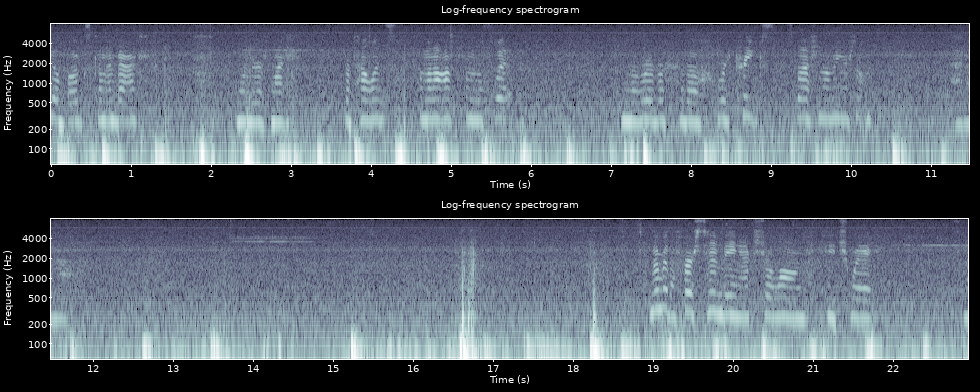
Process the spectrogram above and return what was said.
Feel bugs coming back. Repellent's coming off from the sweat in the river, the creeks splashing on me or something. Remember the first 10 being extra long each way. So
